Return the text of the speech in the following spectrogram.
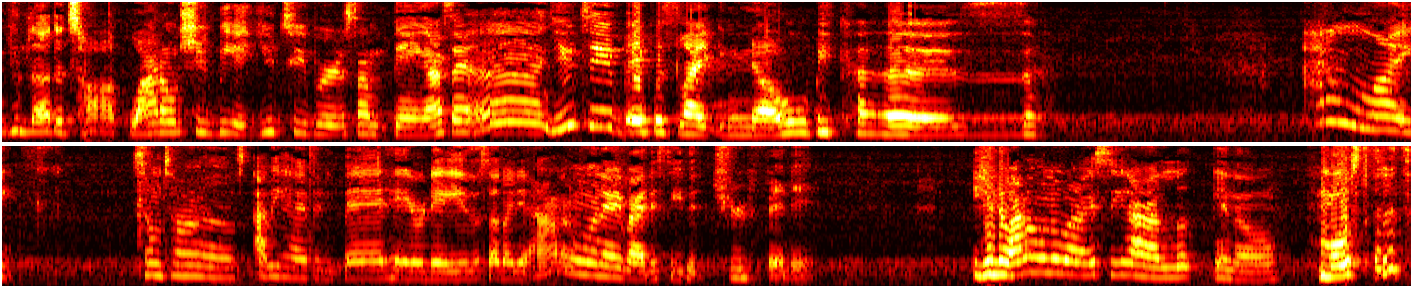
you love to talk. Why don't you be a YouTuber or something? I said, uh, YouTube. It was like, no, because I don't like sometimes I be having bad hair days and stuff like that. I don't want anybody to see the truth in it you know, I don't know why I see how I look, you know, most of the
